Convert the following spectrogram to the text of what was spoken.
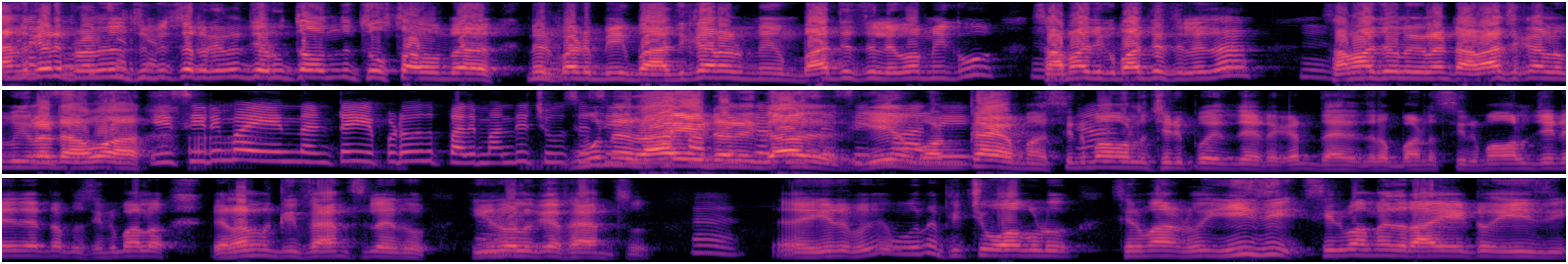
అందుకని ప్రజలు చూపిస్తారు కదా జరుగుతూ ఉంది. చూస్తా. మీరు పడి మీకు అధికారాలు మేము బాధ్యతలు ఇవ్వ మీకు? సామాజిక బాధ్యత లేదా? సమాజంలో ఇలాంటి అరాచకాలు ఇలాంటి అవ ఈ సినిమా ఏంటంటే ఇప్పుడు పది మంది చూసే రాయటని కాదు. ఏ. వంకాయ అమ్మ సినిమా వల్ల చెడిపోయింది అంటే కానీ దారిద్రం. సినిమా వల్ల చెడేది అంటే సినిమాలో విలన్లకి ఫ్యాన్స్ లేదు హీరోలకే ఫ్యాన్స్ ఉమ్. హీరో ఊనే పిచ్చి వాగుడు సినిమా ఈజీ సినిమా మీద రాయటం ఈజీ.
